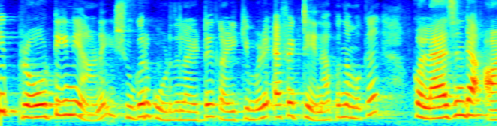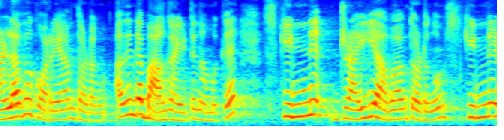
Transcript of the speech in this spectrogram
ഈ പ്രോട്ടീനെയാണ് ഈ ഷുഗർ കൂടുതലായിട്ട് കഴിക്കുമ്പോൾ എഫക്റ്റ് ചെയ്യുന്നത്. അപ്പോൾ നമുക്ക് കൊലാജന്റെ അളവ് കുറയാൻ തുടങ്ങും. അതിന്റെ ഭാഗമായിട്ട് നമുക്ക് സ്കിന്ന് ഡ്രൈ ആവാൻ തുടങ്ങും സ്കിന്ന്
